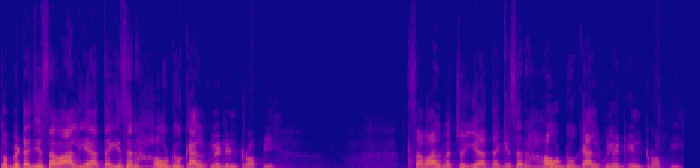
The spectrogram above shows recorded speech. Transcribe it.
तो बेटा जी, सवाल ये आता है कि sir how to calculate entropy सवाल बच्चों ये आता है कि sir how to calculate entropy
